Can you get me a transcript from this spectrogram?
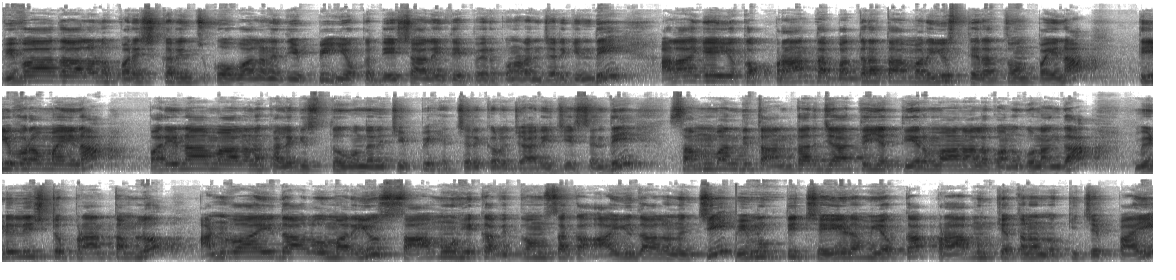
వివాదాలను పరిష్కరించుకోవాలని చెప్పి ఈ యొక్క దేశాలు అయితే పేర్కొనడం జరిగింది. అలాగే ఈ యొక్క ప్రాంత భద్రత మరియు స్థిరత్వం పైన తీవ్రమైన పరిణామాలను కలిగిస్తూ ఉందని చెప్పి హెచ్చరికలు జారీ చేసింది. సంబంధిత అంతర్జాతీయ తీర్మానాలకు అనుగుణంగా మిడిల్ ఈస్ట్ ప్రాంతంలో అణ్వాయుధాలు మరియు సామూహిక విధ్వంసక ఆయుధాల నుంచి విముక్తి చేయడం యొక్క ప్రాముఖ్యతను నొక్కి చెప్పాయి.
